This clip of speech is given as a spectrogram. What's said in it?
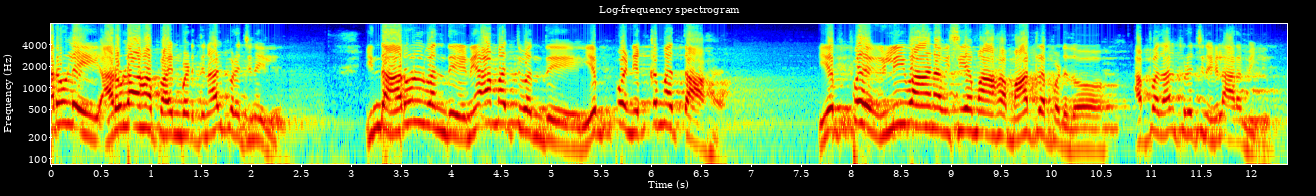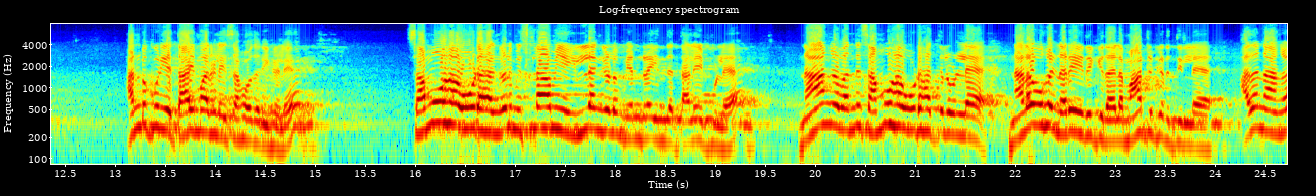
அருளை அருளாக பயன்படுத்தினால் பிரச்சனை இல்லை. இந்த அருள் வந்து நியாமத் வந்து எப்ப நிக்கமத்தாக எப்ப இழிவான விஷயமாக மாற்றப்படுதோ அப்பதான் பிரச்சனைகள் ஆரம்பிக்கும். அன்புக்குரிய தாய்மார்களே சகோதரிகளே சமூக ஊடகங்களும் இஸ்லாமிய இல்லங்களும் என்ற இந்த தலைப்புல நாங்க வந்து சமூக ஊடகத்தில் உள்ள நலவுகள் நிறைய இருக்குது அதில் மாற்றுக்கிறது இல்லை. அதை நாங்க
